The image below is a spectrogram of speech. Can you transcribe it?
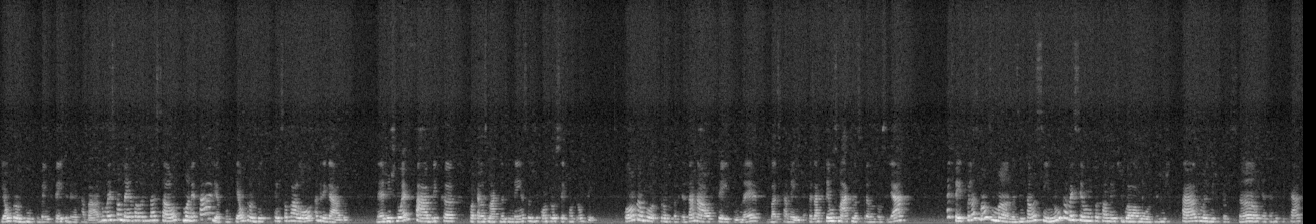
que é um produto bem feito e bem acabado, mas também a valorização monetária, porque é um produto que tem seu valor agregado. Né? A gente não é fábrica com aquelas máquinas imensas de Ctrl-C, Ctrl-V. Como é um produto artesanal, feito, né, basicamente, apesar de termos máquinas para nos auxiliar, é feito pelas mãos humanas. Então, assim, nunca vai ser um totalmente igual ao outro. A gente faz uma linha de produção, tenta replicar,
